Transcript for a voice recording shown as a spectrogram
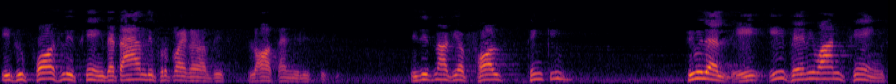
if you falsely think that I am the proprietor of this Los Angeles city. Is it not your false thinking? Similarly, if anyone thinks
